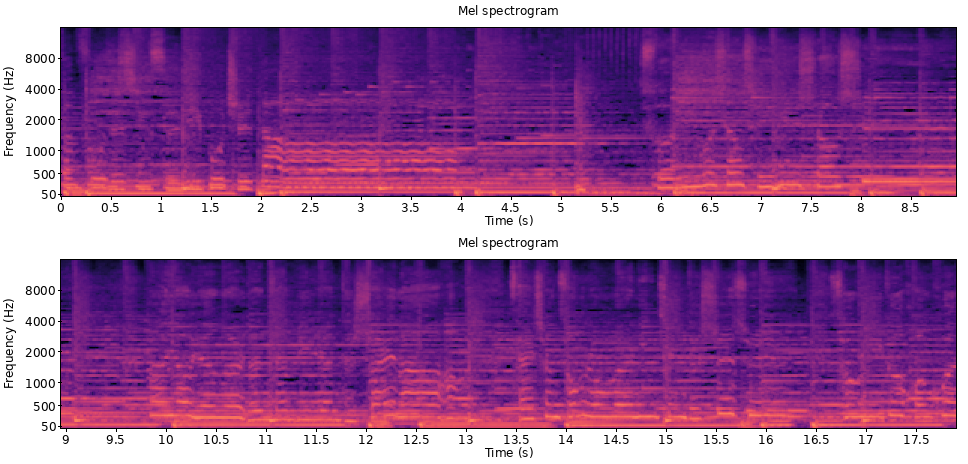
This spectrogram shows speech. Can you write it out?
反复的心思你不知道。所以我想起一首诗，把遥远而短暂必然的衰老，裁成从容而宁静的诗句，从一个黄昏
